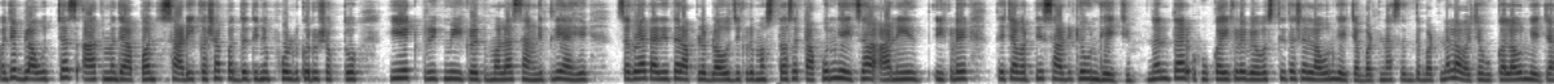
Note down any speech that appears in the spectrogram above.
म्हणजे ब्लाऊजच्याच आतमध्ये आपण साडी कशा पद्धतीने फोल्ड करू शकतो ही एक ट्रिक मी इकडे तुम्हाला सांगितली आहे. सगळ्यात आधी तर आपलं ब्लाऊज इकडे मस्त असं टाकून घ्यायचं आणि इकडे त्याच्यावरती साडी ठेवून घ्यायची. नंतर हुका इकडे व्यवस्थित अशा लावून घ्यायच्या बटना असेल तर बटना लावायच्या हुका लावून घ्यायच्या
